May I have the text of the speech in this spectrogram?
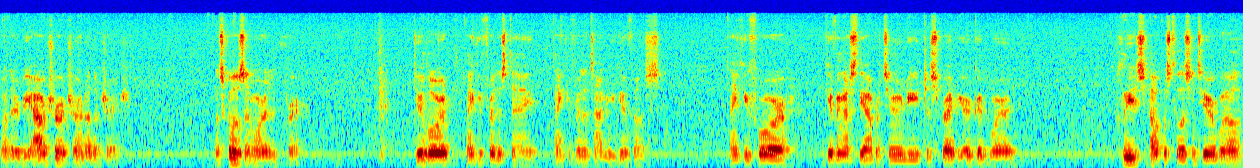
whether it be our church or another church. Let's close in word of prayer. Dear Lord, thank you for this day. Thank you for the time you give us. Thank you for giving us the opportunity to spread your good word. Please help us to listen to your will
